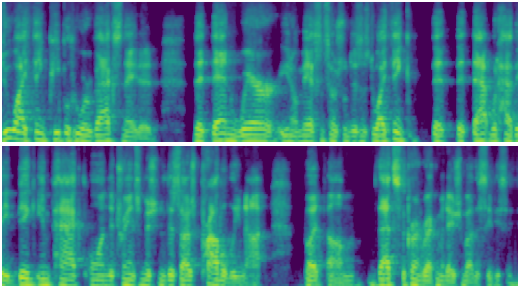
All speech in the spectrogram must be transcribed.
do I think people who are vaccinated that then wear you know masks and social distance, do I think that that that would have a big impact on the transmission of this virus? Probably not. But um, that's the current recommendation by the CDC.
